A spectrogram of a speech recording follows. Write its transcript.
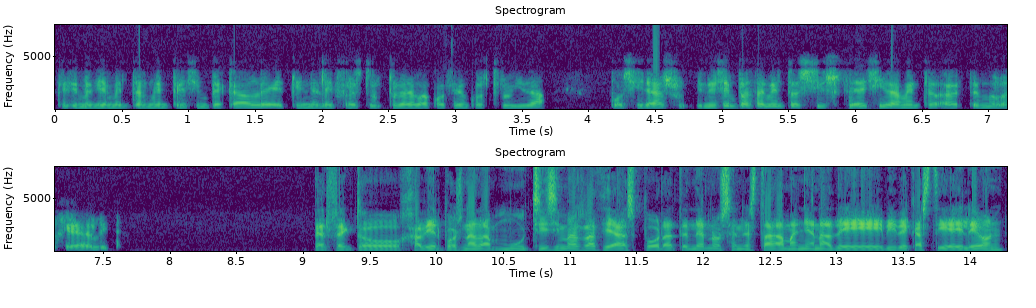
que medioambientalmente es impecable, tiene la infraestructura de evacuación construida pues irá en ese emplazamiento si sucesivamente va a haber tecnología élite. Perfecto, Javier. Pues nada, muchísimas gracias por atendernos en esta mañana de Vive Castilla y León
